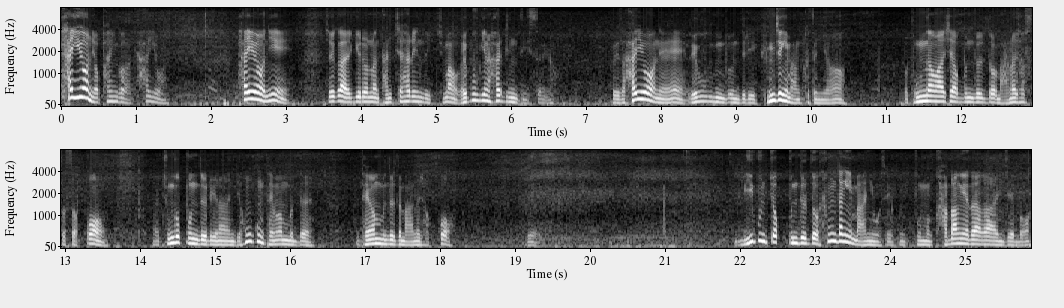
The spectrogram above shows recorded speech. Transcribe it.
하이원 여파인 것 같아요. 하이원. 하이원이 제가 알기로는 단체 할인도 있지만 외국인 할인도 있어요. 그래서 하이원에 외국인 분들이 굉장히 많거든요. 뭐 동남아시아 분들도 많으셨었고 중국 분들이나 이제 홍콩 대만 분들, 대만 분들도 많으셨고 미군 쪽 분들도 상당히 많이 오세요. 보면 가방에다가 이제 뭐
